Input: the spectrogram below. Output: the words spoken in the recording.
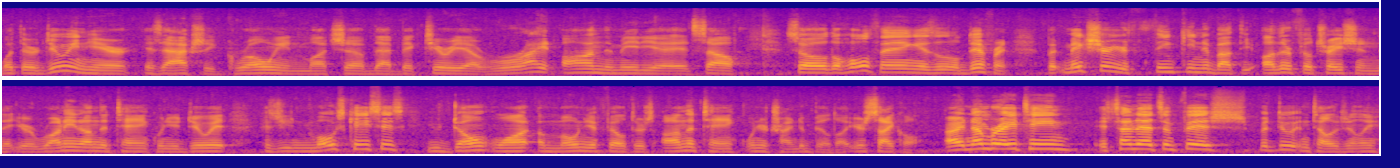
what they're doing here is actually growing much of that bacteria right on the media itself. So the whole thing is a little different, but make sure you're thinking about the other filtration that you're running on the tank when you do it, because in most cases, you don't want ammonia filters on the tank when you're trying to build out your cycle. All right, number 18, it's time to add some fish, but do it intelligently.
